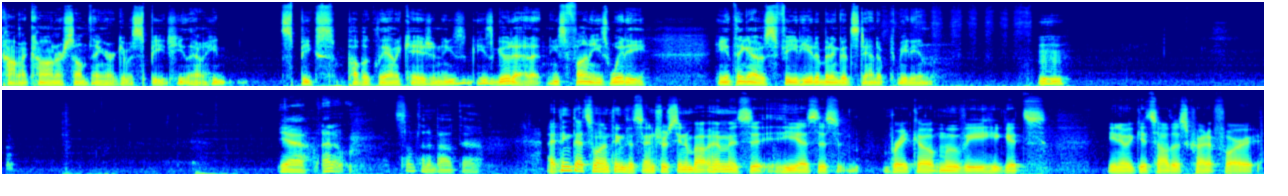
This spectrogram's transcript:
Comic Con or something, or give a speech, he you know, he speaks publicly on occasion. He's he's good at it. He's funny. He's witty. He can think out of his feet. He'd have been a good stand-up comedian. Hmm yeah, I don't. It's something about that. I think that's one of the things that's interesting about him is that he has this breakout movie. He gets, you know, he gets all this credit for it,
